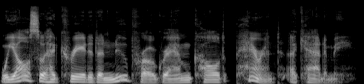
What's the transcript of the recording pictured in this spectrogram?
we also had created a new program called Parent Academy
